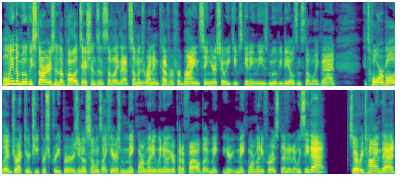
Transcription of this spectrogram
Only the movie stars and the politicians and stuff like that. Someone's running cover for Bryan Singer, so he keeps getting these movie deals and stuff like that. It's horrible. The director, Jeepers Creepers, you know, someone's like, "Here's make more money. We know you're a pedophile, but make here make more money for us." Da, da, da. We see that. So every time that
